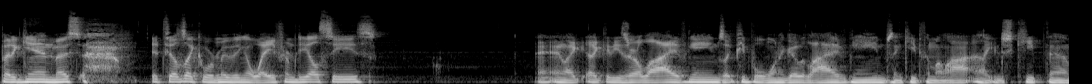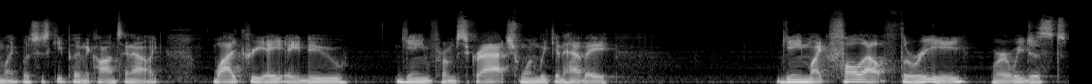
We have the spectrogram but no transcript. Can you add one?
but again, most it feels like we're moving away from DLCs, and like like these are live games. Like people want to go live games and keep them alive. Like just keep them. Like let's just keep putting the content out. Like why create a new game from scratch when we can have a game like Fallout Three where we just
